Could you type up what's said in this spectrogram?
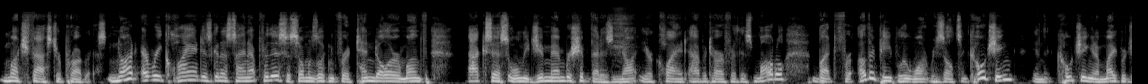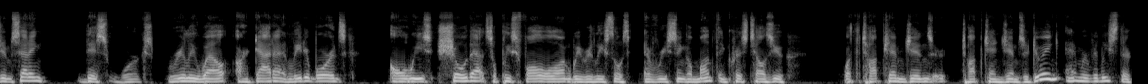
much faster progress. Not every client is going to sign up for this. If someone's looking for a $10 a month access only gym membership that is not your client avatar for this model. But for other people who want results in coaching in the coaching in a micro gym setting this works really well. Our data and leaderboards always show that. So please follow along. We release those every single month. And Chris tells you what the top 10 gyms or top 10 gyms are doing. And we release their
